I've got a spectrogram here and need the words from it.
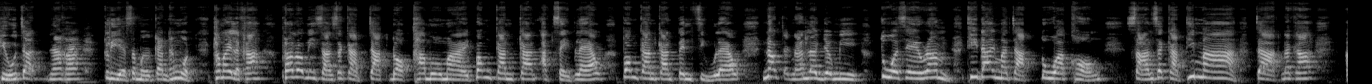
ผิวจะนะคะ เกลี่ยเสมอกันทั้งหมดทำไมล่ะคะ เพราะเรามีสารสกัดจากดอกคาโมไมล์ป้องกันการอักเสบแล้ว ป้องกันการเป็นสิวแล้ว นอกจากนั้นเรายังมีตัวเซรั่มที่ได้มาจากตัวของสารสกัดที่มาจากนะคะเ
